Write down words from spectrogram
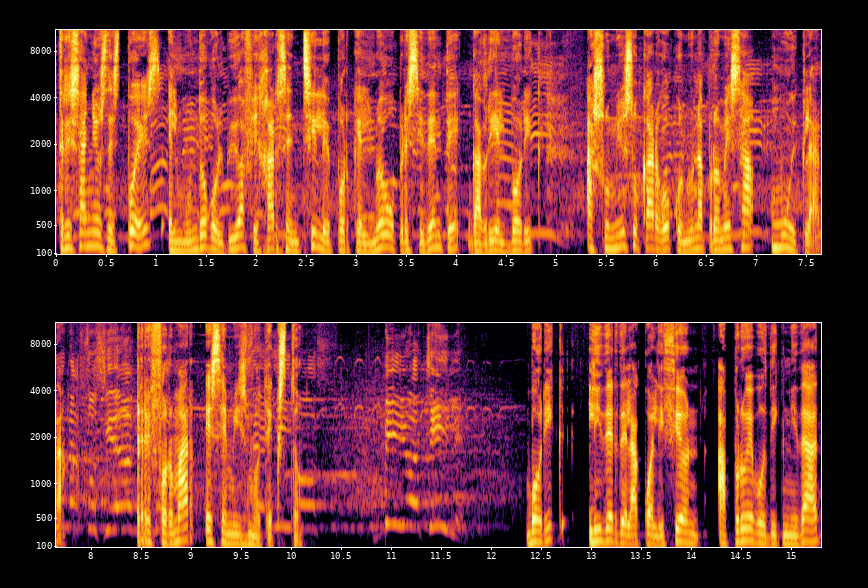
Tres años después, el mundo volvió a fijarse en Chile porque el nuevo presidente, Gabriel Boric, asumió su cargo con una promesa muy clara, reformar ese mismo texto. Boric, líder de la coalición Apruebo Dignidad,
